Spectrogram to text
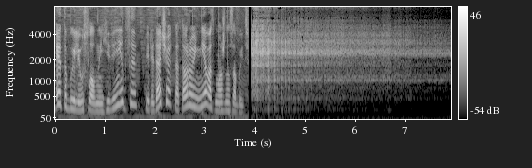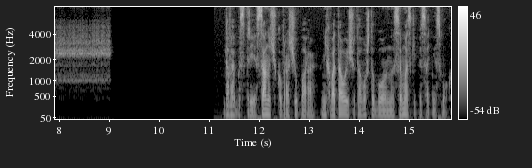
Это были условные единицы, передача, которую невозможно забыть. Давай быстрее, Саночку врачу пора. Не хватало еще того, чтобы он смс писать не смог.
